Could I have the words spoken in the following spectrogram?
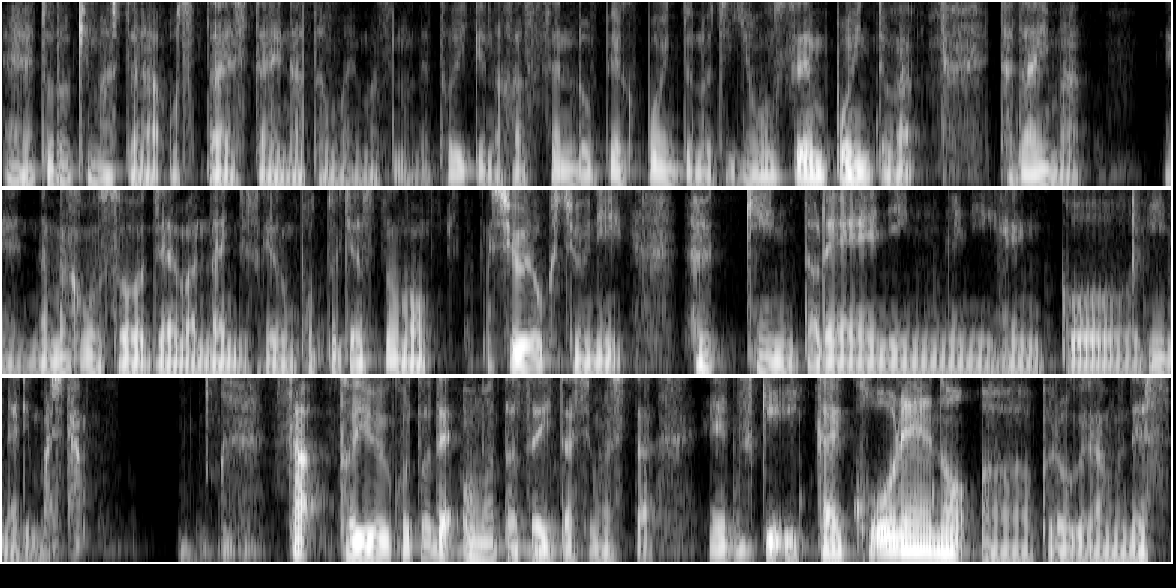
えー、届きましたらお伝えしたいなと思いますのでトイケの8600ポイントのうち4000ポイントがただいまえー、生放送じゃないんですけども、ポッドキャストの収録中に腹筋トレーニングに変更になりました。さあ、ということでお待たせいたしました。えー、月1回恒例のプログラムです、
